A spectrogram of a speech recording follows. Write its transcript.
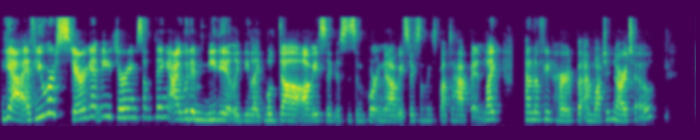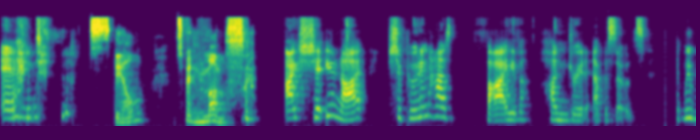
Yeah, if you were staring at me during something, I would immediately be like, well, duh, obviously this is important, and obviously something's about to happen. Like, I don't know if you've heard, but I'm watching Naruto, and still, it's been months. I shit you not, Shippuden has 500 episodes. We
